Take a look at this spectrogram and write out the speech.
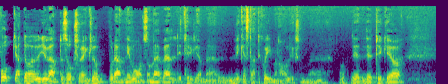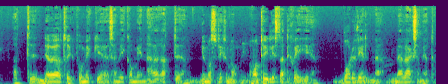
Och att då Juventus också är en klubb på den nivån som är väldigt tydliga med vilken strategi man har. Liksom. Eh, och det, det tycker jag att eh, det har jag tryckt på mycket sen vi kom in här att eh, du måste liksom ha, ha en tydlig strategi vad du vill med, med verksamheten.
